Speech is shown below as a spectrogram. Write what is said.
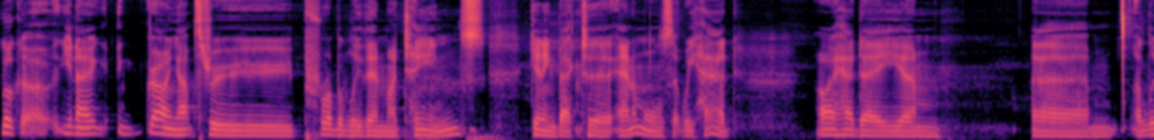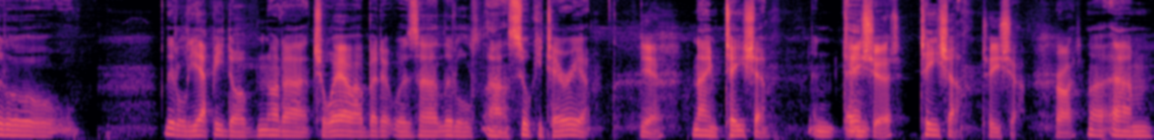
Look, uh, you know, growing up through probably then my teens, getting back to animals that we had, I had a um, um, a little little yappy dog, not a Chihuahua, but it was a little uh, silky terrier Yeah, named Tisha. And t-shirt, Tisha. t-shirt, right? Uh, um,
